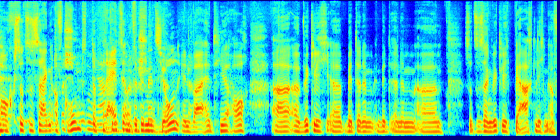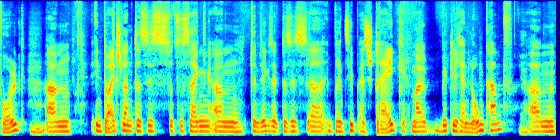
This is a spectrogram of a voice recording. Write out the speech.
auch, sozusagen aufgrund der Breite und der Dimension in Wahrheit hier auch äh, wirklich äh, mit einem, mit einem äh, sozusagen wirklich beachtlichen Erfolg. Mhm. Ähm, in Deutschland, das ist sozusagen, ähm, dem Sie gesagt, das ist äh, im Prinzip als Streik mal wirklich ein Lohnkampf. Ja. Ähm,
